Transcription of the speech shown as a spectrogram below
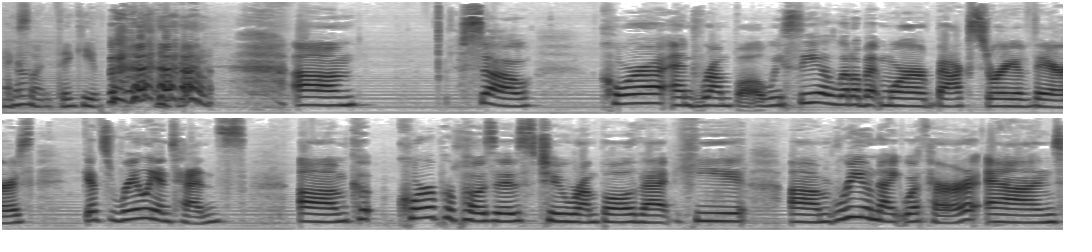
Excellent. Thank you. So, Cora and Rumple, we see a little bit more backstory of theirs. Gets really intense. Um, Cora proposes to Rumple that he um, reunite with her and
